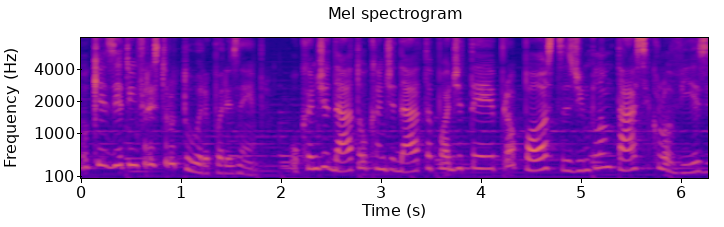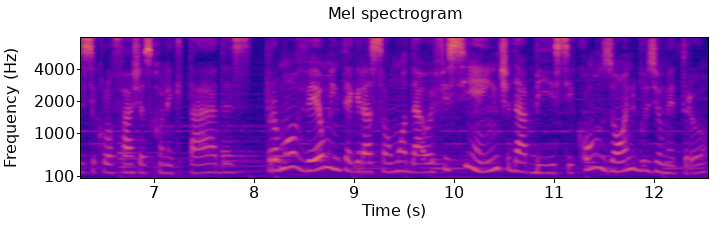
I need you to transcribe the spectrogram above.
No quesito infraestrutura, por exemplo. O candidato ou candidata pode ter propostas de implantar ciclovias e ciclofaixas conectadas, promover uma integração modal eficiente da bici com os ônibus e o metrô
